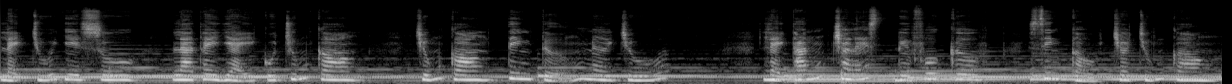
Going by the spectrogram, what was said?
Lạy chúa giêsu là thầy dạy của chúng con. Chúng con tin tưởng nơi chúa lạy thánh charles de foucault xin cầu cho chúng con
